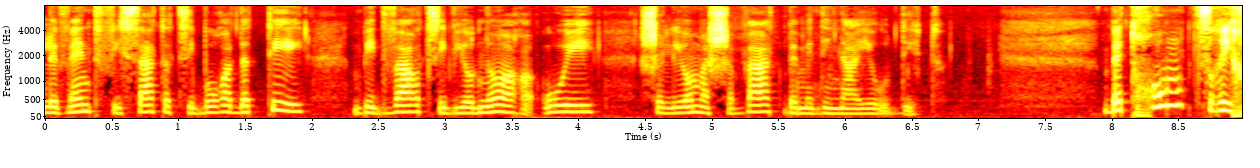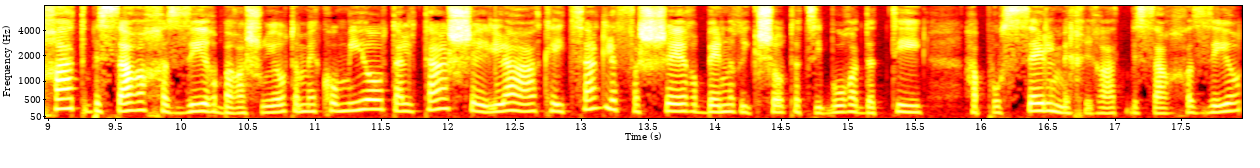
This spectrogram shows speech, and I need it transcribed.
לבין תפיסת הציבור הדתי בדבר צביונו הראוי של יום השבת במדינה יהודית. בתחום צריכת בשר החזיר ברשויות המקומיות עלתה השאלה כיצד לפשר בין רגשות הציבור הדתי הפוסל מכירת בשר חזיר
